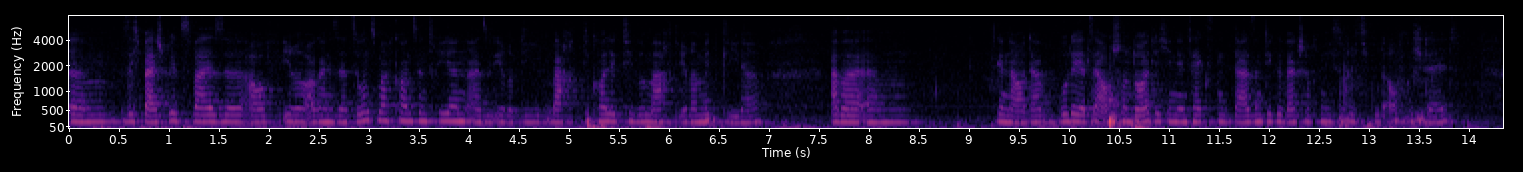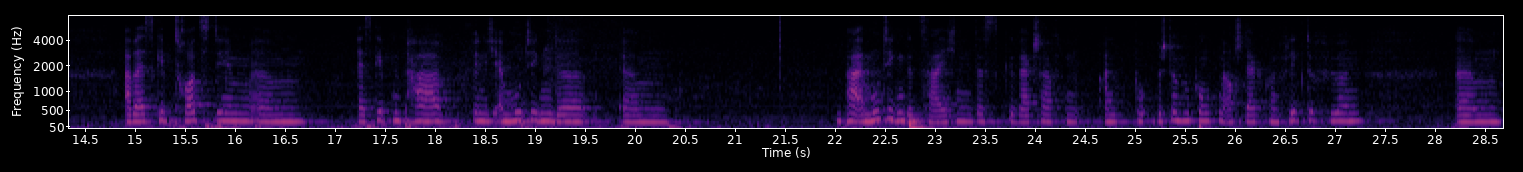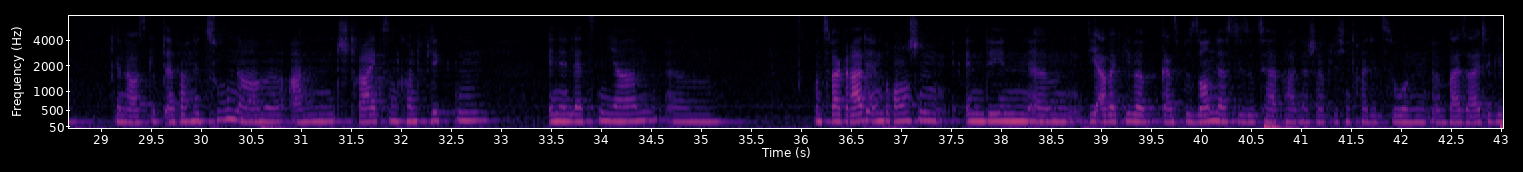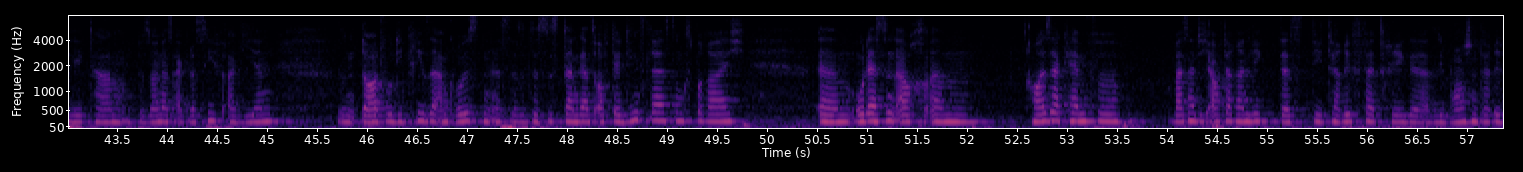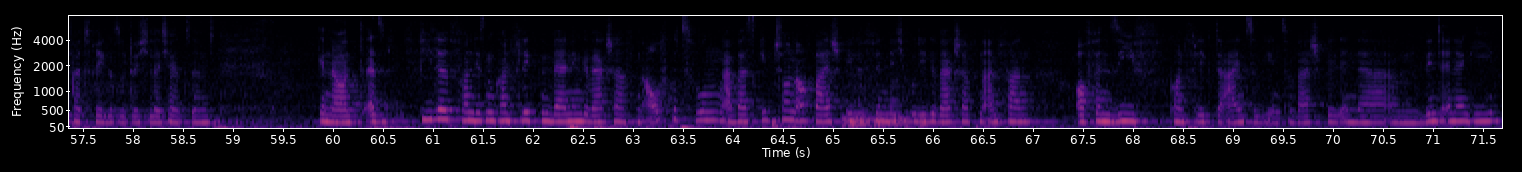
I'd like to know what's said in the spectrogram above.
ähm, sich beispielsweise auf ihre Organisationsmacht konzentrieren, also ihre, die, Macht, die kollektive Macht ihrer Mitglieder. Aber ähm, genau, da wurde jetzt ja auch schon deutlich in den Texten, da sind die Gewerkschaften nicht so richtig gut aufgestellt. Aber es gibt trotzdem, ähm, es gibt ein paar, finde ich, ermutigende ähm, ein paar ermutigende Zeichen, dass Gewerkschaften an bestimmten Punkten auch stärker Konflikte führen. Ähm, genau, es gibt einfach eine Zunahme an Streiks und Konflikten in den letzten Jahren. Ähm, und zwar gerade in Branchen, in denen ähm, die Arbeitgeber ganz besonders die sozialpartnerschaftlichen Traditionen äh, beiseite gelegt haben und besonders aggressiv agieren. Also dort, wo die Krise am größten ist. Also das ist dann ganz oft der Dienstleistungsbereich ähm, oder es sind auch ähm, Häuserkämpfe, was natürlich auch daran liegt, dass die Tarifverträge, also die Branchentarifverträge so durchlöchert sind. Genau, und also viele von diesen Konflikten werden den Gewerkschaften aufgezwungen, aber es gibt schon auch Beispiele, finde ich, wo die Gewerkschaften anfangen, offensiv Konflikte einzugehen, zum Beispiel in der ähm, Windenergie.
